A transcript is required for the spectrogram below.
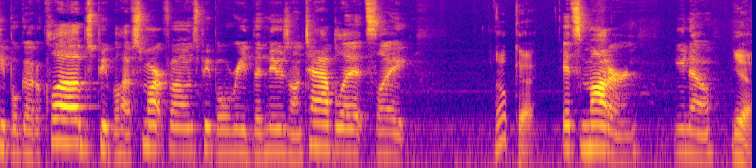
people go to clubs people have smartphones people read the news on tablets like Okay. it's modern you know Yeah.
